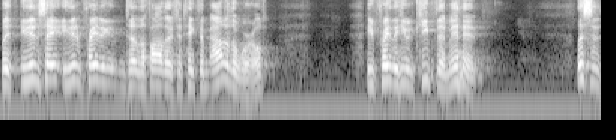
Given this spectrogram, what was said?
But he didn't say he didn't pray to, to the Father to take them out of the world. He prayed that he would keep them in it. Listen,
